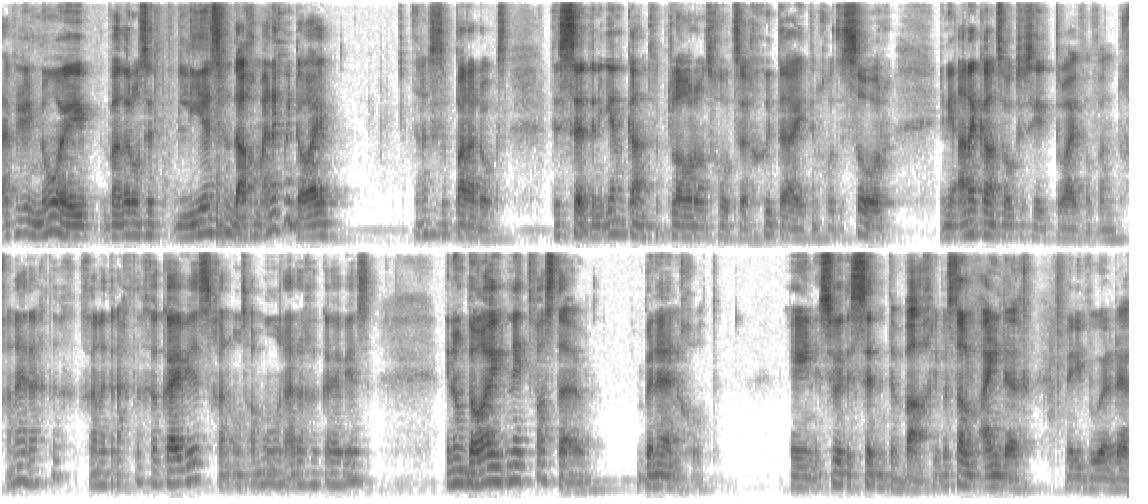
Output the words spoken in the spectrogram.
ek wil jou nooi wanneer ons dit lees vandag om eintlik met daai dit is 'n paradoks te sit aan die een kant verklaar ons God se goedheid en God se sorg en die ander kant is ook soos hierdie twyfel van gaan hy regtig gaan dit regtig oukei wees? Gaan ons almal regtig oukei wees? En om daai net vas te hou binne in God en so te sit en te wag. Die psalm eindig met die woorde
